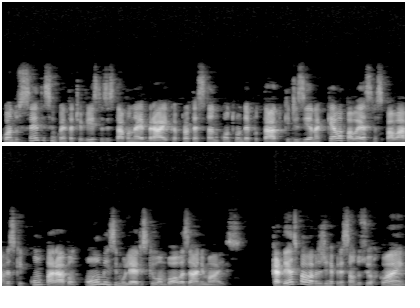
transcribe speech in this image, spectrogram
quando 150 ativistas estavam na hebraica protestando contra um deputado que dizia naquela palestra as palavras que comparavam homens e mulheres quilombolas a animais? Cadê as palavras de repressão do Sr. Klein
